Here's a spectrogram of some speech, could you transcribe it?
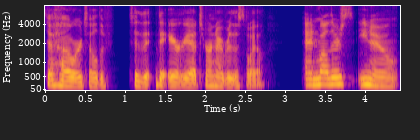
to hoe or till the to the, the area, turn over the soil. And while there's you know,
